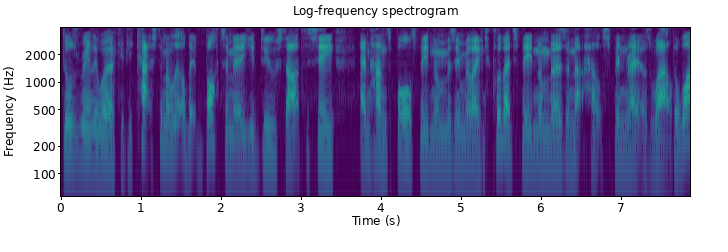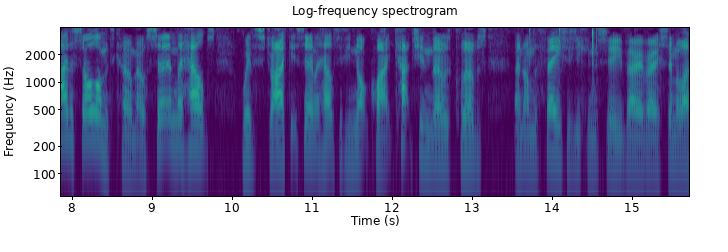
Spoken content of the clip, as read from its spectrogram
does really work. If you catch them a little bit bottomy, you do start to see enhanced ball speed numbers in relation to club head speed numbers, and that helps spin rate as well. The wider sole on the Takomo certainly helps with strike. It certainly helps if you're not quite catching those clubs. And on the face, as you can see, very, very similar.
